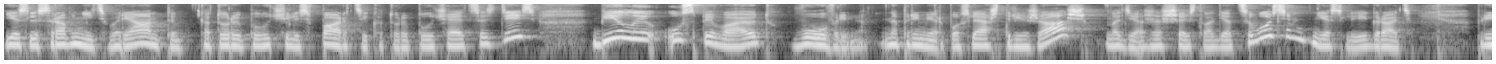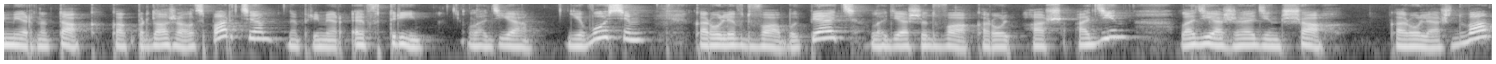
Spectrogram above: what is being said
если сравнить варианты, которые получились в партии, которые получаются здесь, белые успевают вовремя. Например, после h3 h, ладья g6, ладья c8, если играть примерно так, как продолжалась партия, например, f3, ладья e8, король f2, b5, ладья g2, король h1, ладья g1, шах, король h2,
